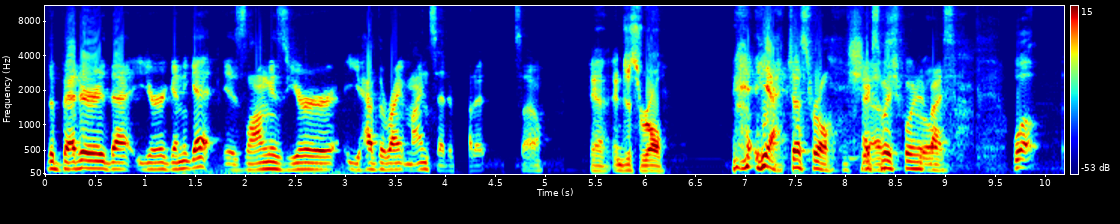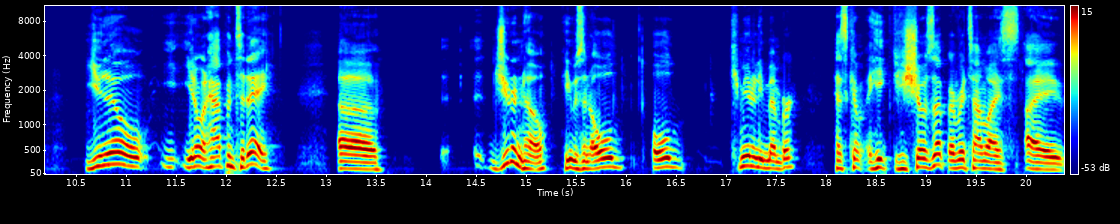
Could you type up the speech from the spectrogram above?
the better that you're going to get, as long as you're you have the right mindset about it. So, yeah, and just roll. yeah, just roll. Just Exclamation point roll. advice. Well, you know, you know what happened today. Uh, Juninho, he was an old old community member has come he, he shows up every time I I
